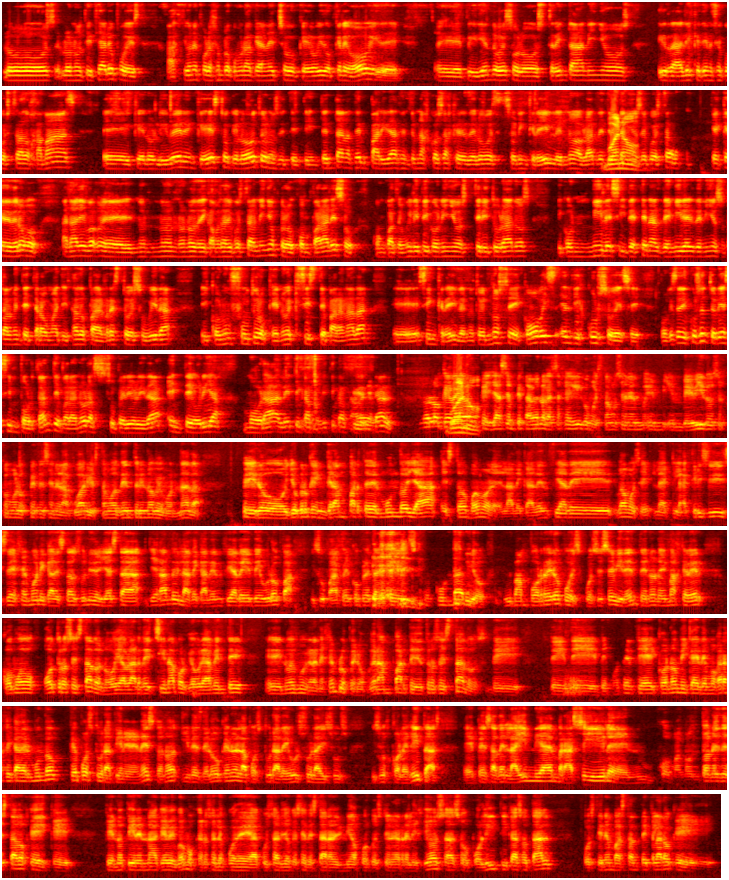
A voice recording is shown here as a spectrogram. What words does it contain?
los, los noticiarios, pues acciones, por ejemplo, como una que han hecho, que he oído creo hoy, de, eh, pidiendo eso, los 30 niños israelíes que tienen secuestrados jamás, eh, que los liberen, que esto, que lo otro, no sé, te, intentan hacer paridad entre unas cosas que desde luego son increíbles, ¿no? Hablar de niños secuestrados, que, que desde luego a nadie eh, no, no, no, nos dedicamos a secuestrar niños, pero comparar eso con cuatro mil y pico niños triturados y con miles y decenas de miles de niños totalmente traumatizados para el resto de su vida y con un futuro que no existe para nada, eh, es increíble. ¿no? Entonces, no sé, ¿cómo veis el discurso ese? Porque ese discurso en teoría es importante para no la superioridad en teoría moral, ética, política occidental. Yo lo que veo que ya se empieza a ver lo que hace aquí, como estamos en el, embebidos, es como los peces en el acuario, estamos dentro y no vemos nada pero yo creo que en gran parte del mundo ya esto, bueno, la decadencia de, vamos, eh, la, crisis hegemónica de Estados Unidos ya está llegando y la decadencia de, Europa y su papel completamente secundario y mamporrero, pues, pues es evidente, ¿no? No hay más que ver cómo otros estados, no voy a hablar de China porque obviamente eh, no es muy gran ejemplo, pero gran parte de otros estados de, de, potencia económica y demográfica del mundo, ¿qué postura tienen en esto? ¿no? Y desde luego que no en la postura de Úrsula y sus, y sus coleguitas. Eh, pensad en la India, en Brasil, en montones de estados que, que, no tienen nada que ver, vamos, que no se les puede acusar, yo que sé, de estar alineados por cuestiones religiosas o políticas o tal, pues tienen bastante claro que,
